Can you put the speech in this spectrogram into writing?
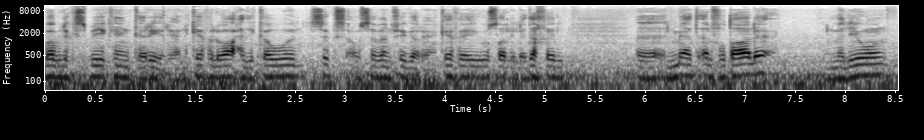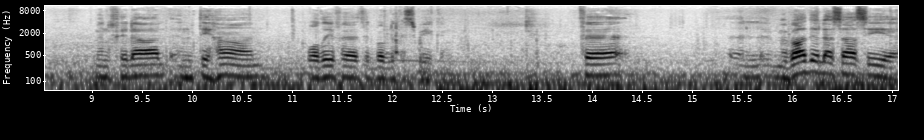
public speaking career يعني كيف الواحد يكون 6 أو 7 figure يعني كيف يوصل إلى دخل المئة ألف وطالع المليون من خلال امتهان وظيفة ال public speaking فالمبادئ الأساسية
